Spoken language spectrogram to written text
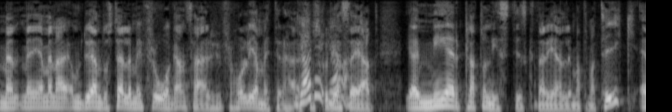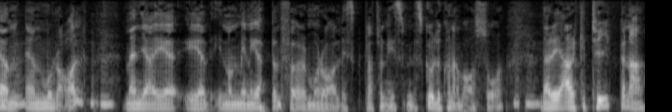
Men, men jag menar, om du ändå ställer mig frågan så här, hur förhåller jag mig till det här? Ja, så det- skulle ja. jag säga att jag är mer platonistisk när det gäller matematik än, än moral. Men jag är, är i någon mening öppen för moralisk platonism. Det skulle kunna vara så. När det är arketyperna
